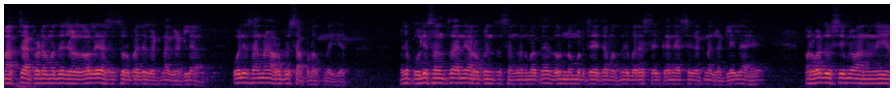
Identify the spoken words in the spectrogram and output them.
मागच्या आठवड्यामध्ये जळगावलाही अशा स्वरूपाच्या घटना घडल्या. पोलिसांना आरोपी सापडत नाही आहेत म्हणजे पोलिसांचं आणि आरोपींचं संगनमत आहे. दोन नंबरच्या याच्यामधनं बऱ्याच ठिकाणी अशा घटना घडलेल्या आहेत परवा दिवशी मी माननीय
